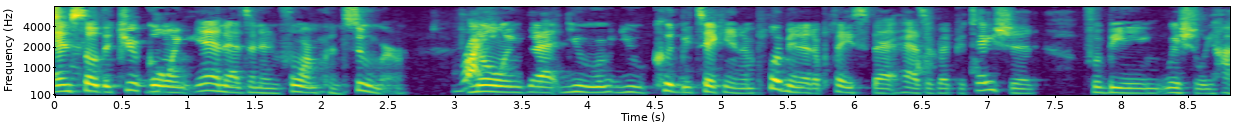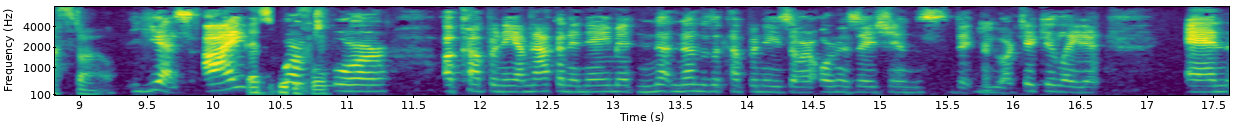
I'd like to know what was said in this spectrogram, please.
And so that you're going in as an informed consumer, right. knowing that you you could be taking an employment at a place that has a reputation for being racially hostile. Yes, I worked for a company. I'm not going to name it. None of the companies or organizations that you articulated, and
